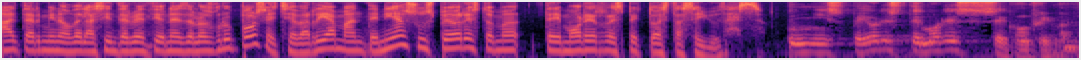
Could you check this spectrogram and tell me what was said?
Al término de las intervenciones de los grupos, Echeverría mantenía sus peores temores respecto a estas ayudas. Mis peores temores se confirman.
